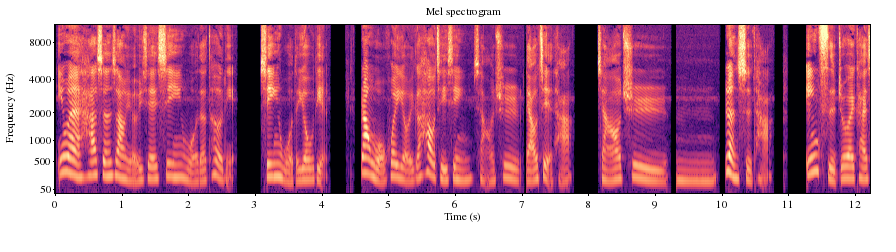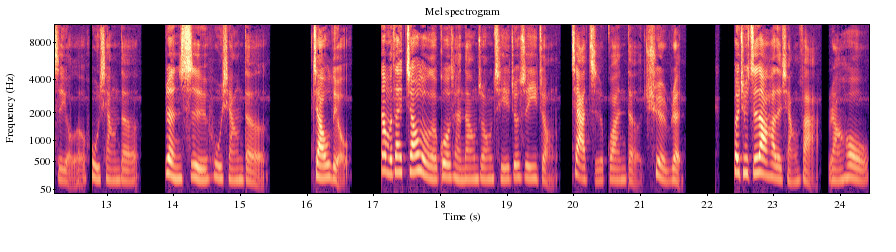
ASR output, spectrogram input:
因为他身上有一些吸引我的特点，吸引我的优点，让我会有一个好奇心，想要去了解他，想要去嗯认识他，因此就会开始有了互相的认识，互相的交流。那么在交流的过程当中，其实就是一种。价值观的确认，会去知道他的想法，然后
